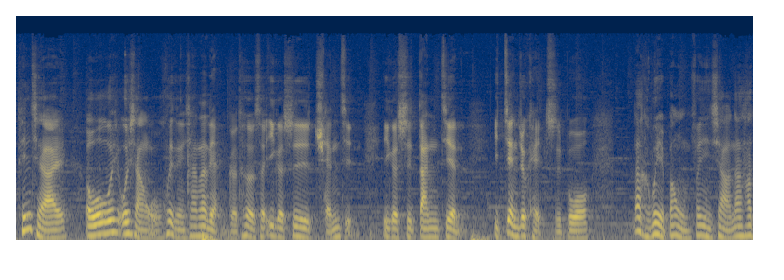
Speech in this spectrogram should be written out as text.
听起来，呃，我我我想我会等一下那两个特色，一个是全景，一个是单键，一键就可以直播。那可不可以帮我们分一下？那它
